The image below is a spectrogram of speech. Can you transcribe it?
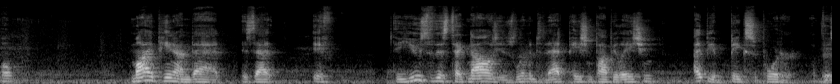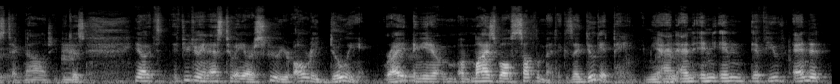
Well, my opinion on that is that if the use of this technology was limited to that patient population, I'd be a big supporter of this mm-hmm. technology mm-hmm. because, you know, if, if you're doing an S2AR screw, you're already doing it, right? Mm-hmm. And you know, might as well supplement it because they do get pain. I mean, and and in, in if you've ended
